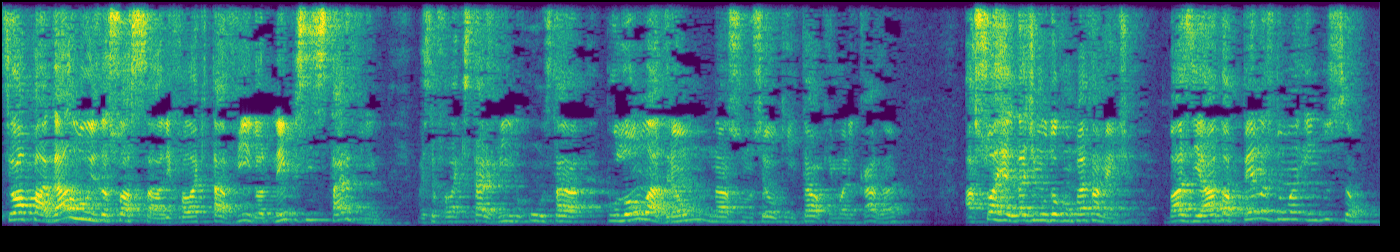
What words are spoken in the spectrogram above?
Se eu apagar a luz da sua sala e falar que está vindo, nem precisa estar vindo. Mas se eu falar que está vindo, está, pulou um ladrão no seu quintal, quem mora em casa, né? a sua realidade mudou completamente. Baseado apenas numa indução.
